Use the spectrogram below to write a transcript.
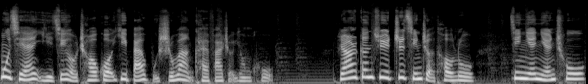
目前已经有超过一百五十万开发者用户。然而，根据知情者透露，今年年初，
